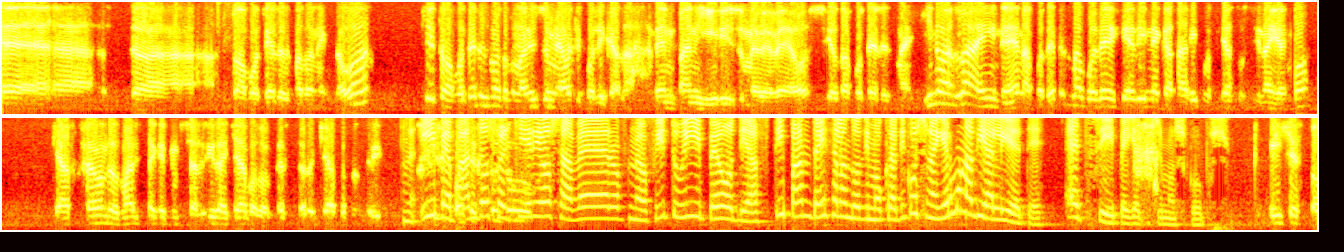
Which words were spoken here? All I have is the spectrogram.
ε, το αποτέλεσμα των εκλογών και το αποτέλεσμα το γνωρίζουμε όλοι πολύ καλά. Δεν πανηγυρίζουμε βεβαίως για το αποτέλεσμα εκείνο, αλλά είναι ένα αποτέλεσμα που έδινε καθαρή φωτιά στο συναγερμό και αυξάνοντας μάλιστα και την ψαλίδα και από τον δεύτερο και από τον τρίτο. Ναι, είπε πάντως ο κύριος Αβέροφ Νεοφίτου, είπε ότι αυτοί πάντα ήθελαν το δημοκρατικό συναγερμό να διαλύεται. Έτσι είπε για τους δημοσκόπους. Είχε στο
